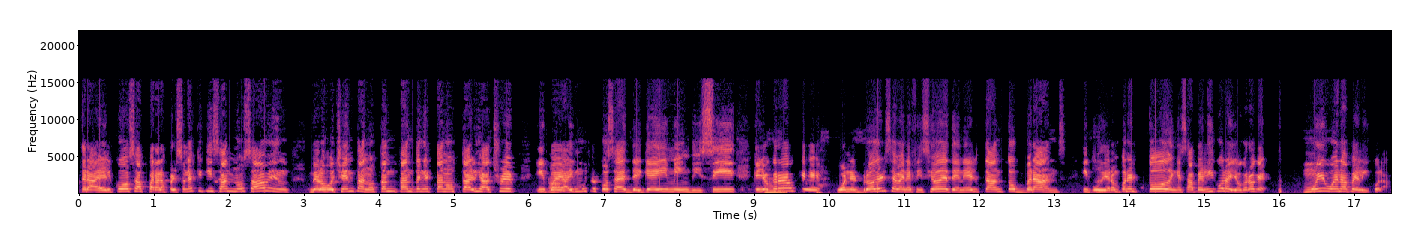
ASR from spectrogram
traer cosas para las personas que quizás no saben de los 80, no están tanto en esta nostalgia trip y pues Ah. hay muchas cosas de gaming, DC, que yo creo que Warner Brothers se benefició de tener tantos brands y pudieron poner todo en esa película y yo creo que muy buena película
